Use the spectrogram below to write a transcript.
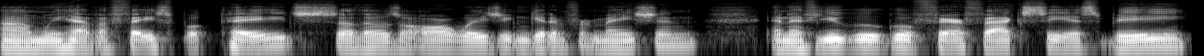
um, we have a Facebook page, so those are all ways you can get information. And if you Google Fairfax CSB,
